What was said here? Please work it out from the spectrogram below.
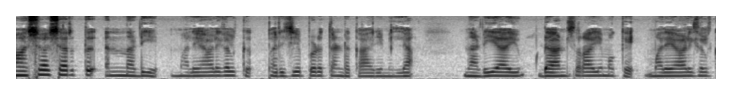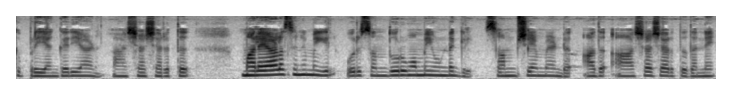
ആശാ ശരത്ത് എന്ന നടിയെ മലയാളികൾക്ക് പരിചയപ്പെടുത്തേണ്ട കാര്യമില്ല. നടിയായും ഡാൻസറായുമൊക്കെ മലയാളികൾക്ക് പ്രിയങ്കരിയാണ് ആശാ ശരത്ത്. മലയാള സിനിമയിൽ ഒരു സന്തൂർമമ്മയുണ്ടെങ്കിൽ സംശയം വേണ്ട അത് ആശാ ശരത്ത് തന്നെ.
